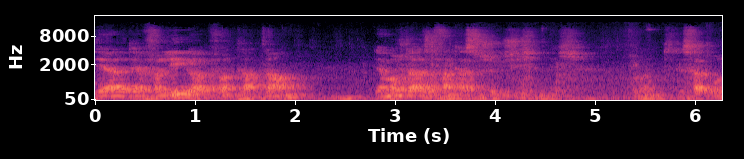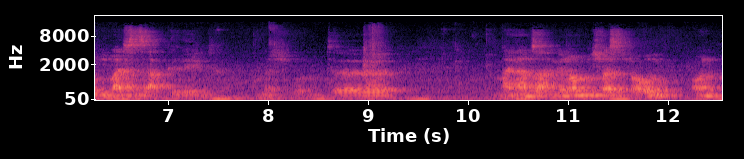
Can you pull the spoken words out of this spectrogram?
der, der Verleger von Tartan, der mochte also fantastische Geschichten nicht. Und deshalb wurden die meistens abgelehnt. Nicht? Und äh, meine haben sie angenommen, ich weiß nicht warum. Und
